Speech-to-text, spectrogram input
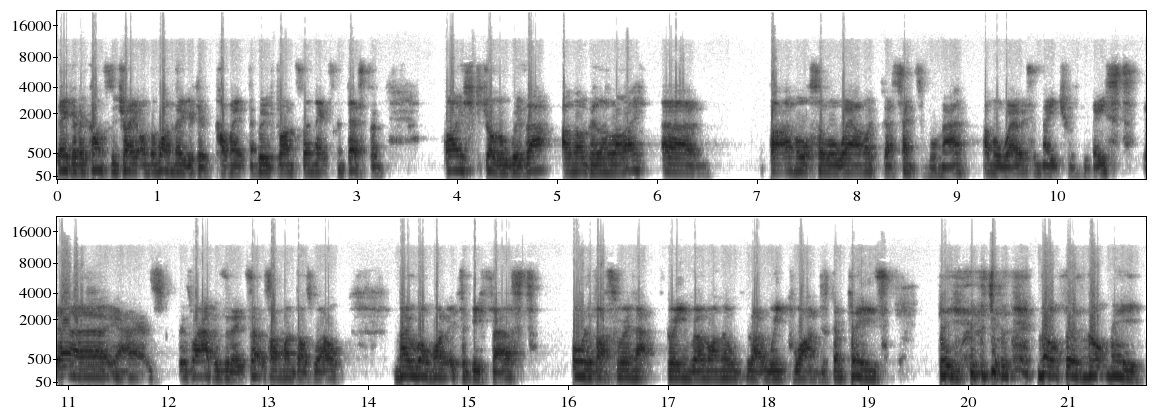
They're going to concentrate on the one negative comment and move on to the next contestant. I struggle with that, I'm not going to lie. Um, but I'm also aware I'm a, sensible man. I'm aware it's the nature of the beast. Uh, yeah, it's, it's what happens in it. So someone does well. No one wanted to be first all of us were in that green room on the, like week one, just going, please, please, just not first, not me.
